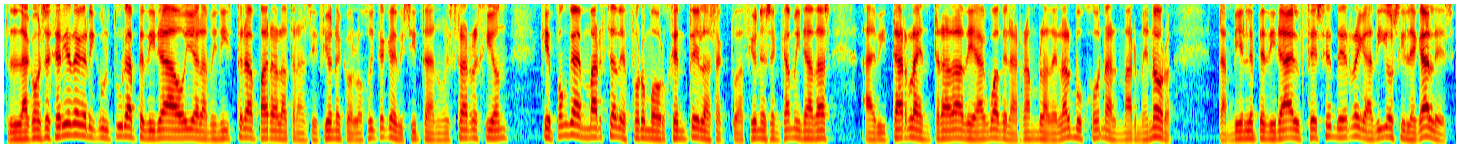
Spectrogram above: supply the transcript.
La Consejería de Agricultura pedirá hoy a la ministra para la Transición Ecológica que visita nuestra región que ponga en marcha de forma urgente las actuaciones encaminadas a evitar la entrada de agua de la rambla del Albujón al Mar Menor. También le pedirá el cese de regadíos ilegales.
